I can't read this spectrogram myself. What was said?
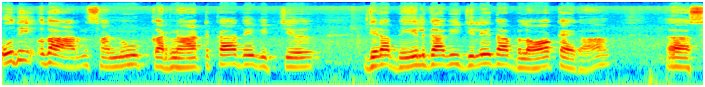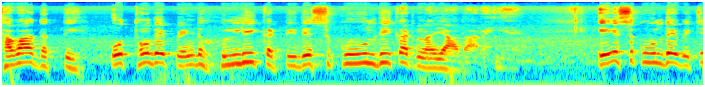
ਉਹਦੀ ਉਦਾਹਰਨ ਸਾਨੂੰ ਕਰਨਾਟਕਾ ਦੇ ਵਿੱਚ ਜਿਹੜਾ ਬੇਲਗਾਵੀ ਜ਼ਿਲ੍ਹੇ ਦਾ ਬਲਾਕ ਹੈਗਾ ਸਵਾ ਦੱਤੀ। ਉੱਥੋਂ ਦੇ ਪਿੰਡ ਹੁੱਲੀ ਕੱਟੀ ਦੇ ਸਕੂਲ ਦੀ ਘਟਨਾ ਯਾਦ ਆ ਰਹੀ ਹੈ। ਇਸ ਸਕੂਲ ਦੇ ਵਿੱਚ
